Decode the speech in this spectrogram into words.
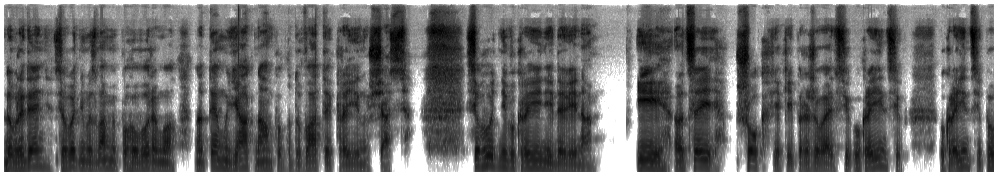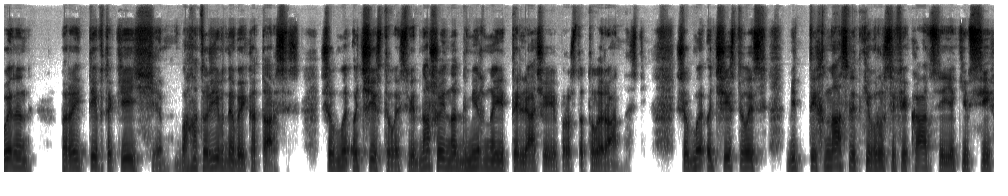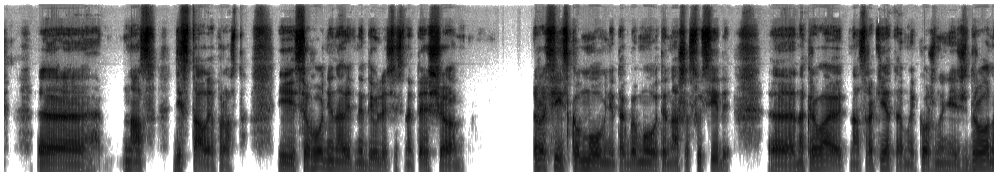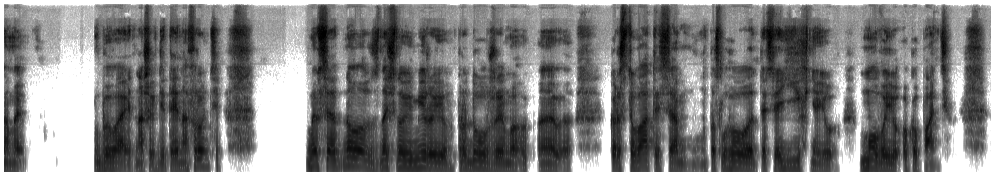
Добрий день. Сьогодні ми з вами поговоримо на тему, як нам побудувати країну щастя. Сьогодні в Україні йде війна, і оцей шок, який переживають всі українців, українці, повинен перейти в такий багаторівневий катарсис, щоб ми очистились від нашої надмірної телячої просто толерантності, щоб ми очистились від тих наслідків русифікації, які всіх е, нас дістали просто. І сьогодні, навіть не дивлячись на те, що російськомовні, так би мовити, наші сусіди е, накривають нас ракетами, кожну ніч дронами, вбивають наших дітей на фронті. Ми все одно значною мірою продовжуємо е, користуватися, послуговуватися їхньою мовою окупантів.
